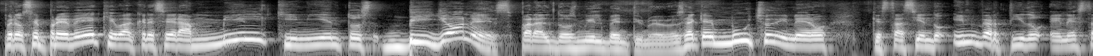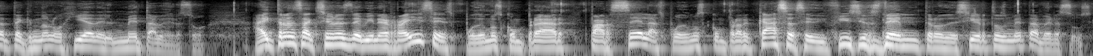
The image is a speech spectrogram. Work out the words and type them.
pero se prevé que va a crecer a 1.500 billones para el 2029. O sea que hay mucho dinero que está siendo invertido en esta tecnología del metaverso. Hay transacciones de bienes raíces, podemos comprar parcelas, podemos comprar casas, edificios dentro de ciertos metaversos.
